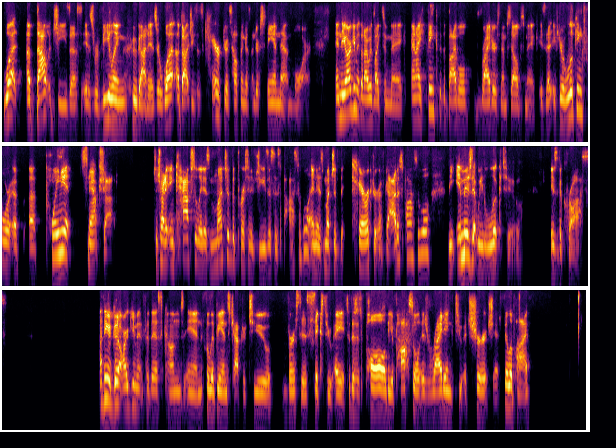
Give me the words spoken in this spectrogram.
what about Jesus is revealing who God is, or what about Jesus' character is helping us understand that more? And the argument that I would like to make, and I think that the Bible writers themselves make, is that if you're looking for a, a poignant snapshot to try to encapsulate as much of the person of Jesus as possible and as much of the character of God as possible, the image that we look to is the cross. I think a good argument for this comes in Philippians chapter 2, verses 6 through 8. So this is Paul, the apostle, is writing to a church at Philippi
